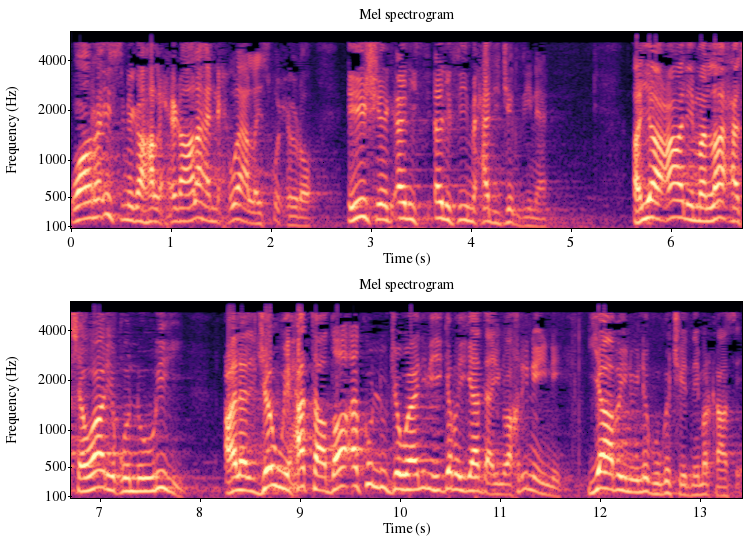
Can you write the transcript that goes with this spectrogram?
Waana ismiga hal xidhaalaha naxwaha laysku xidho. Ii sheeg alif fii maxalli jarina ayaa caaliman laaxad shawaariqu nuurihi cala aljawi xataa daaa kullu jawaanibihi gabayga hadda aynu akhrinaynay yaabaynu inagu uga jeednay markaasi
